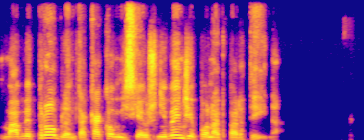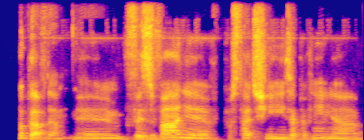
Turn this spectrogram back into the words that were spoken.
mamy problem. Taka komisja już nie będzie ponadpartyjna. To prawda. Wyzwanie w postaci zapewnienia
